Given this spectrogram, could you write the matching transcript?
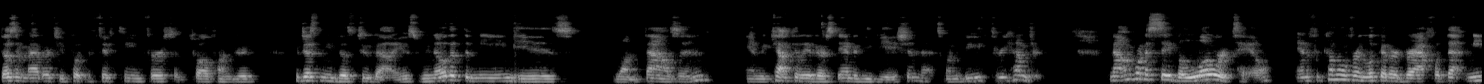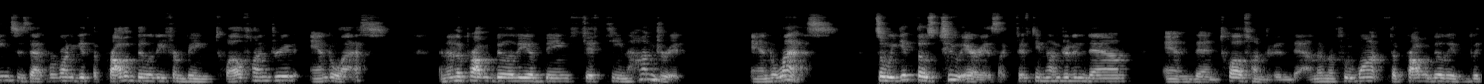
Doesn't matter if you put the 15 first or 1200. We just need those two values. We know that the mean is 1000 and we calculated our standard deviation. That's going to be 300. Now I'm going to say the lower tail and if we come over and look at our graph, what that means is that we're going to get the probability from being 1200 and less, and then the probability of being 1500 and less. So we get those two areas, like 1500 and down, and then 1200 and down. And if we want the probability of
